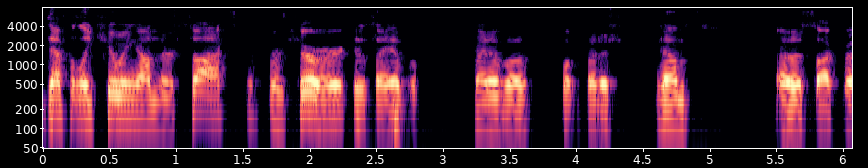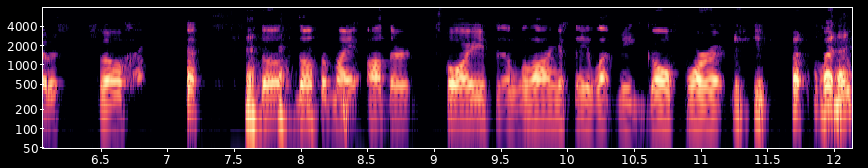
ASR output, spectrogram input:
definitely chewing on their socks for sure because I have a kind of a foot fetish, um, uh, sock fetish. So those, those are my other toys, as long as they let me go for it. but Okay.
